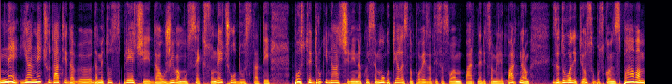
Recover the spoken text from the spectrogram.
ne, ja neću dati da, e, da me to spriječi da uživam u seksu, neću odustati. Postoje drugi načini na koji se mogu tjelesno povezati sa svojom partnericom ili partnerom, zadovoljiti osobu s kojom spavam,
